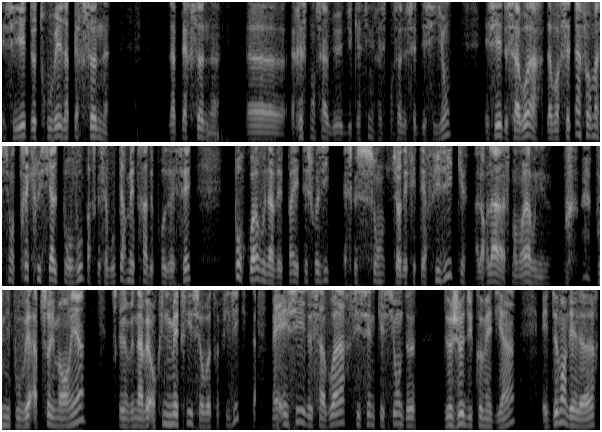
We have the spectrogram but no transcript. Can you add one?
Essayez de trouver la personne, la personne euh, responsable du, casting, responsable de cette décision. Essayez de savoir, d'avoir cette information très cruciale pour vous parce que ça vous permettra de progresser. Pourquoi vous n'avez pas été choisi? Est-ce que ce sont sur des critères physiques? Alors là, à ce moment-là, vous n'y pouvez absolument rien parce que vous n'avez aucune maîtrise sur votre physique, mais essayez de savoir si c'est une question de, jeu du comédien et demandez-leur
